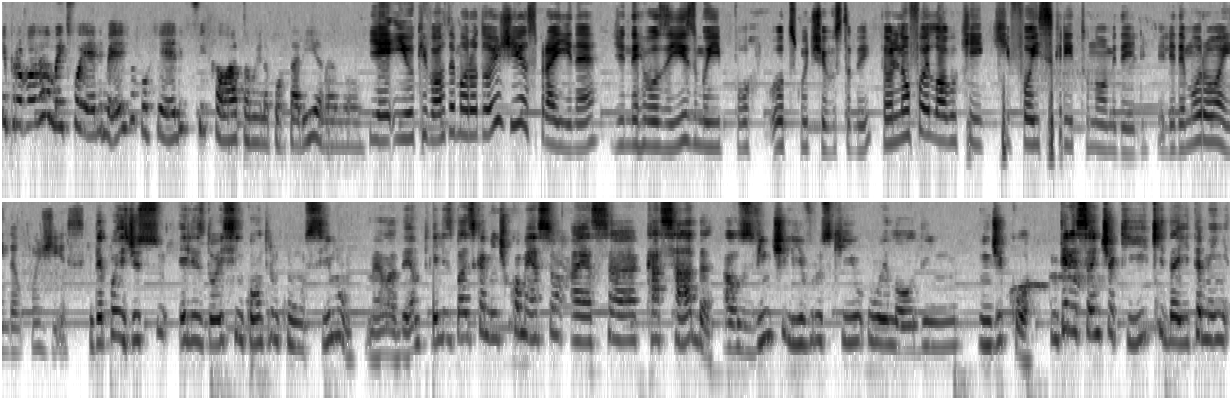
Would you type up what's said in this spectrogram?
E provavelmente foi ele mesmo, porque ele fica lá também na portaria, né? no- E, e o Kivor demorou dois dias pra ir, né? De nervosismo e por outros motivos também. Então ele não foi logo que, que foi escrito o nome dele. Ele demorou ainda alguns dias. Depois disso, eles dois se encontram com o Simon, né, lá dentro. Eles basicamente começam a essa caçada aos 20 livros que o Elodin indicou. Interessante aqui que daí também,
